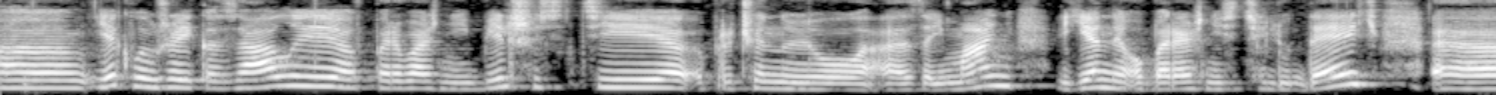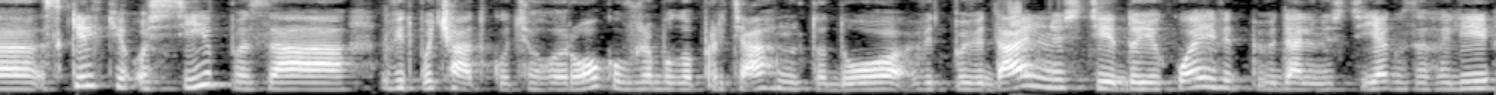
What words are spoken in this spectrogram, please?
Е, Як ви вже й казали, в переважній більшості причиною е, займань є необережність людей. Е, Скільки осіб за від початку цього року вже було притягнуто до відповідальності? До якої відповідальності? Як взагалі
